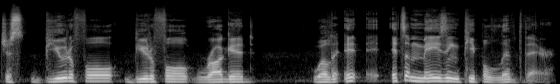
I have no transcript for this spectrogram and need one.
Just beautiful, beautiful, rugged wilderness. It, it- it's amazing people lived there,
